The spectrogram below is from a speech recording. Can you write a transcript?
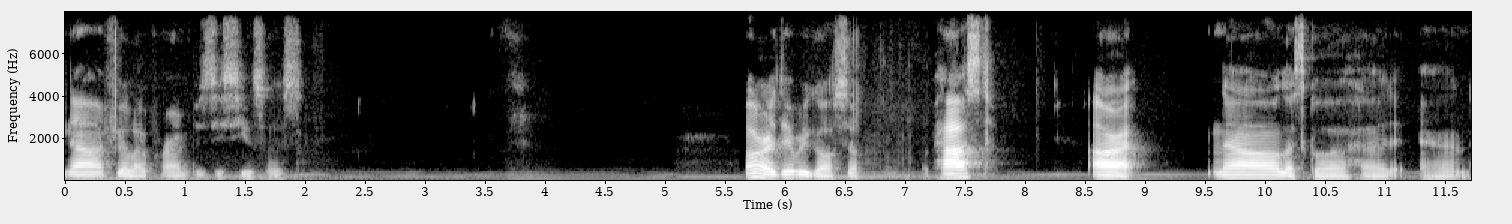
Now I feel like parentheses is useless. Alright, there we go. So, passed. Alright, now let's go ahead and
